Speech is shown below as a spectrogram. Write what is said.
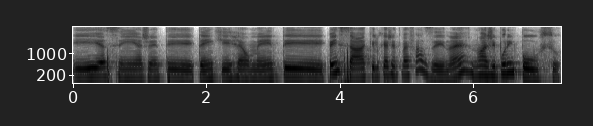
e assim, a gente tem que realmente pensar aquilo que a gente vai fazer, né? Não agir por impulso.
